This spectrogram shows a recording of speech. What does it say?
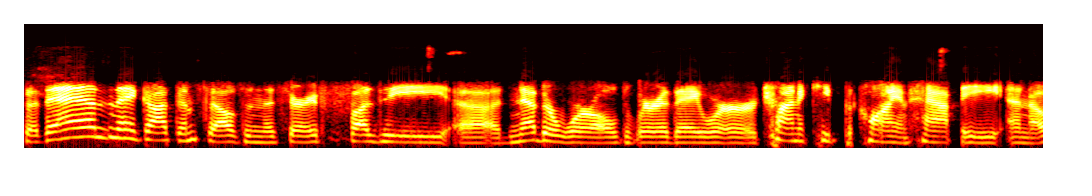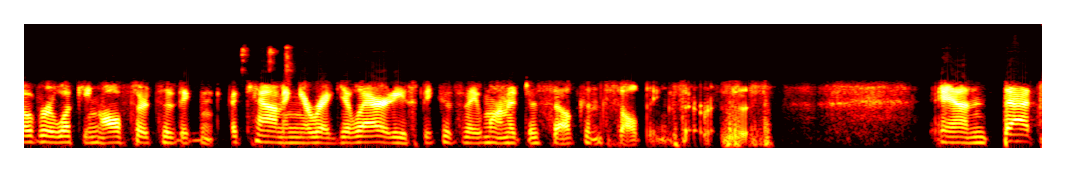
So then they got themselves in this very fuzzy uh, netherworld where they were trying to keep the client happy and overlooking all sorts of accounting irregularities because they wanted to sell consulting services. And that's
